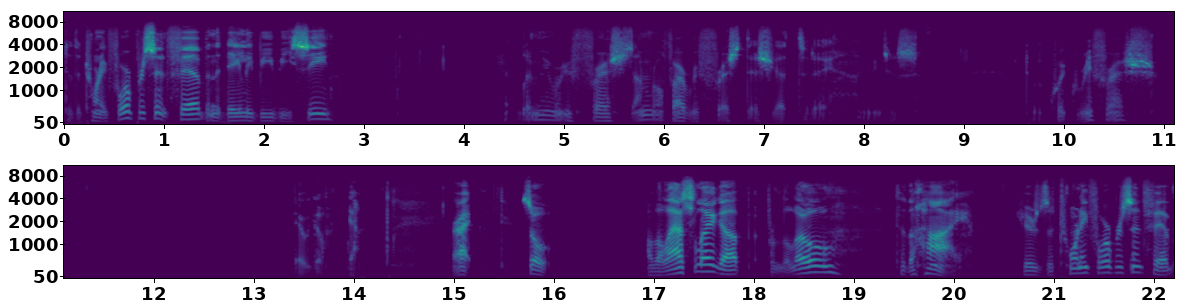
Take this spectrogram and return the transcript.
to the 24% fib in the daily BBC let me refresh. I don't know if I refreshed this yet today. Let me just do a quick refresh. There we go. Yeah. All right. So on the last leg up from the low to the high, here's the 24% fib.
